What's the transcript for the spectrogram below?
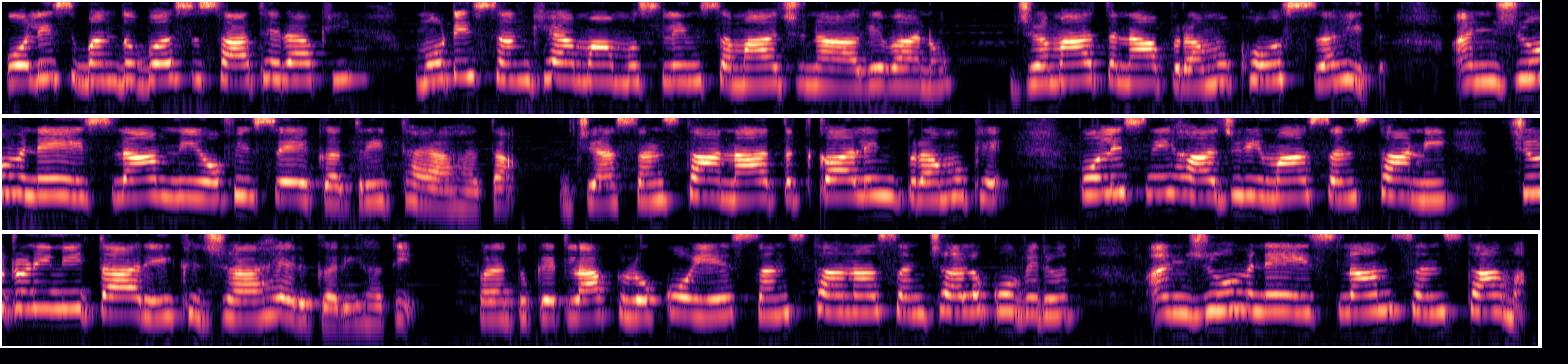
પોલીસ બંદોબસ્ત સાથે રાખી મોટી સંખ્યામાં મુસ્લિમ સમાજના આગેવાનો જમાતના પ્રમુખો સહિત અંજુમને ઇસ્લામની ઓફિસે એકત્રિત થયા હતા, જ્યાં સંસ્થાના તત્કાલીન પ્રમુખે પોલીસની હાજરીમાં સંસ્થાની ચૂંટણીની તારીખ જાહેર કરી હતી. પરંતુ કેટલાક લોકોએ સંસ્થાના સંચાલકો વિરુદ્ધ અંજુમને ઇસ્લામ સંસ્થામાં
